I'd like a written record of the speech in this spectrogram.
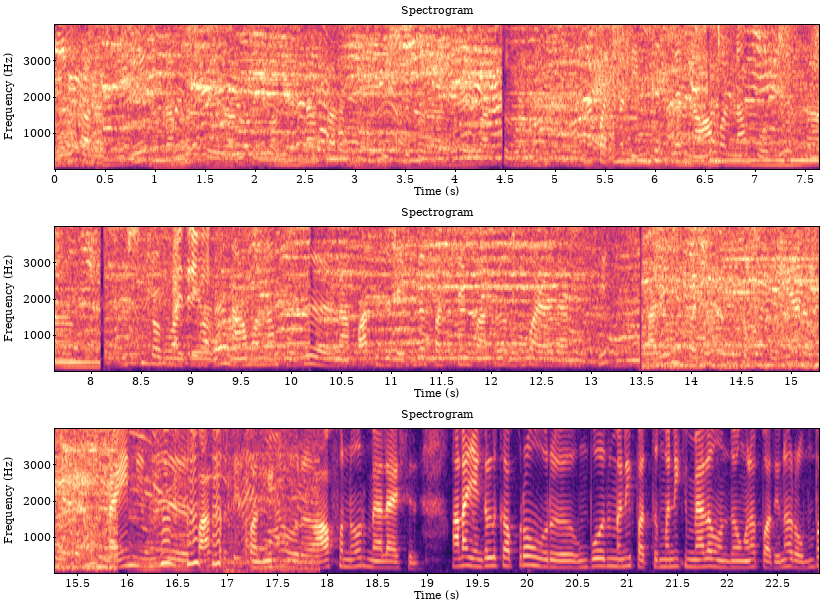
முதல் கால பூஜை பிரம்மர் செய்வார்னு சொல்லுவாங்க. இரண்டாம் கால பூஜை விஷ்ணு செய்வார்னு சொல்லுவாங்க. ஆனால் பார்த்தீங்கன்னா லிங்கத்தில் நாமெல்லாம் போட்டு அஹ், பகவான் செய்வாங்க நாமெல்லாம் போட்டு நான் பார்த்தது இல்லை. ஃபஸ்ட் டைம் பார்த்தது. ரொம்ப அழகாக இருந்துச்சு. அதுவும் சரியான லைன் நின்று பார்க்குறதுக்கு பார்த்தீங்கன்னா ஒரு ஆஃப் அன் ஹவர் மேலே ஆயிடுச்சு. ஆனால் எங்களுக்கு அப்புறம் ஒரு ஒம்பது மணி பத்து மணிக்கு மேலே வந்தவங்களாம் பார்த்தீங்கன்னா ரொம்ப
